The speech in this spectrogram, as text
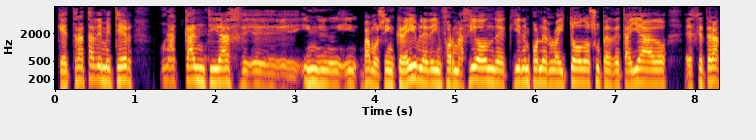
que trata de meter una cantidad, eh, vamos, increíble de información, de quieren ponerlo ahí todo súper detallado, etcétera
